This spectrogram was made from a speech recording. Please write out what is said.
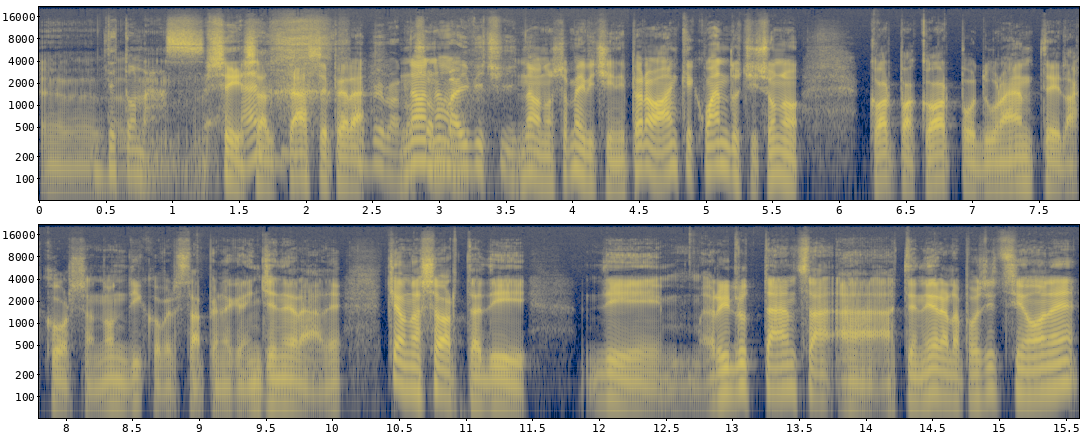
eh, Detonasse, Sì, eh? saltasse per... Vabbè, ma non sono mai vicini. No, non sono mai vicini, però anche quando ci sono corpo a corpo durante la corsa, non dico Verstappen, Leclerc, in generale, c'è una sorta di, di riluttanza a, a tenere la posizione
